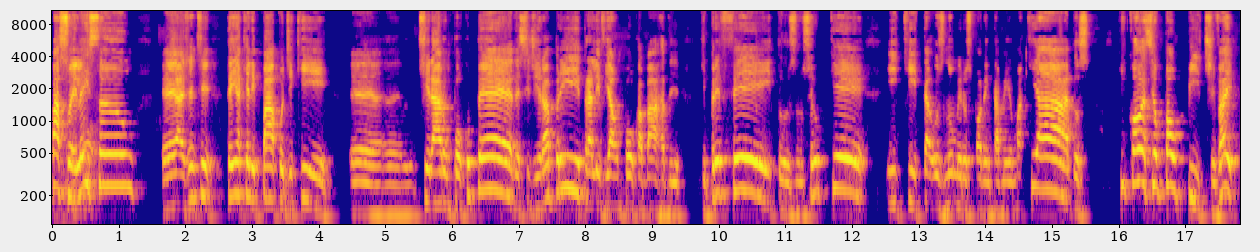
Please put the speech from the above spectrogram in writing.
Passou a eleição, é, a gente tem aquele papo de que é, tiraram um pouco o pé, decidiram abrir para aliviar um pouco a barra de, de prefeitos, não sei o quê, e que tá, os números podem estar tá meio maquiados. E qual é seu palpite? Vai,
